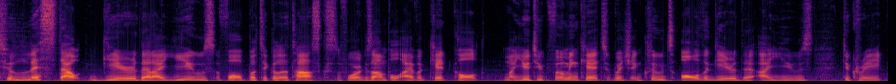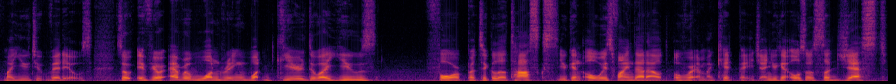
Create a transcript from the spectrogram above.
to list out gear that I use for particular tasks. For example, I have a kit called my YouTube filming kit, which includes all the gear that I use to create my YouTube videos. So if you're ever wondering what gear do I use for particular tasks, you can always find that out over at my kit page. And you can also suggest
